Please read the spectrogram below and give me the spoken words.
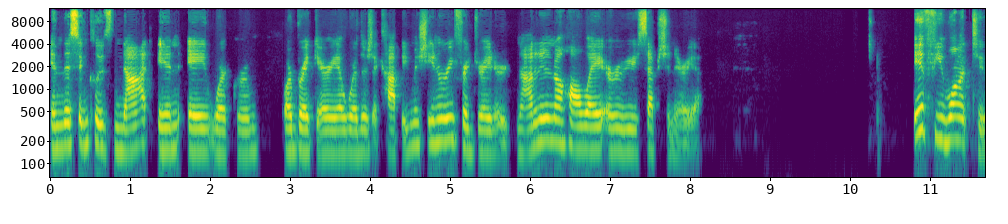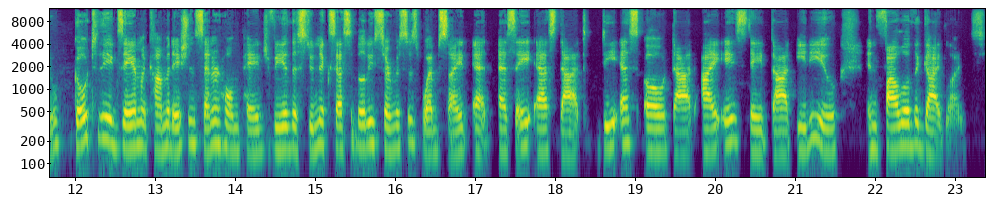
and this includes not in a workroom or break area where there's a copy machine or refrigerator, not in a hallway or a reception area. If you want to, go to the Exam Accommodation Center homepage via the Student Accessibility Services website at sas.dso.iastate.edu and follow the guidelines.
